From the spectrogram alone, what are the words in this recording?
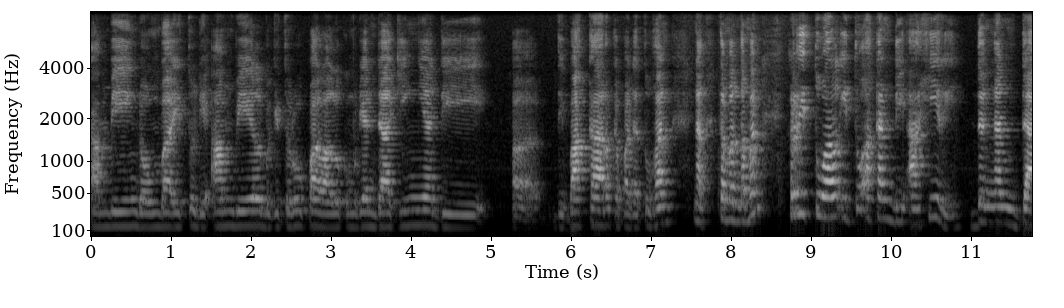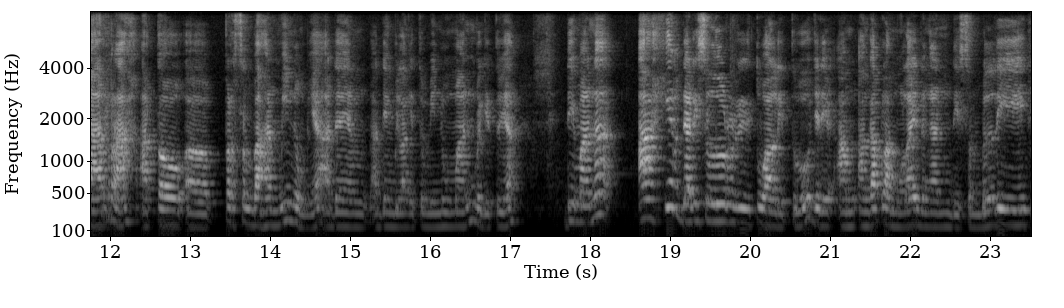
kambing, domba itu diambil begitu rupa, lalu kemudian dagingnya di uh, dibakar kepada Tuhan. Nah, teman-teman, ritual itu akan diakhiri dengan darah atau uh, persembahan minum ya. Ada yang ada yang bilang itu minuman begitu ya. Di mana akhir dari seluruh ritual itu jadi anggaplah mulai dengan disembeli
